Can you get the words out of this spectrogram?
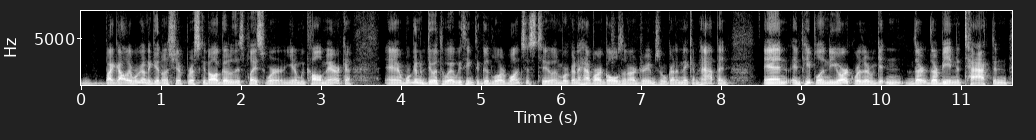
By golly, we're going to get on a ship, risk it all, go to this place where you know we call America, and we're going to do it the way we think the good Lord wants us to, and we're going to have our goals and our dreams, and we're going to make them happen. And and people in New York where they're getting they're, they're being attacked and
